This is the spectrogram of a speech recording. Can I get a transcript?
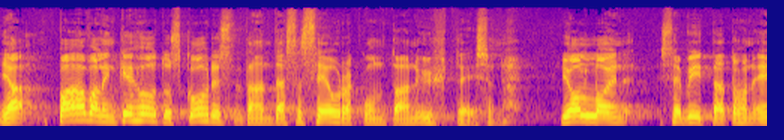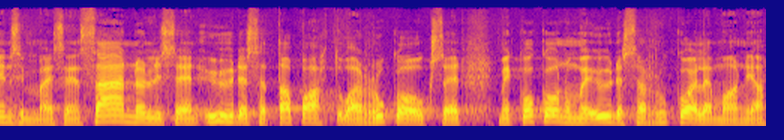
Ja Paavalin kehotus kohdistetaan tässä seurakuntaan yhteisönä, jolloin se viittaa tuohon ensimmäiseen säännölliseen yhdessä tapahtuvaan rukoukseen. Me kokoonnumme yhdessä rukoilemaan ja,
